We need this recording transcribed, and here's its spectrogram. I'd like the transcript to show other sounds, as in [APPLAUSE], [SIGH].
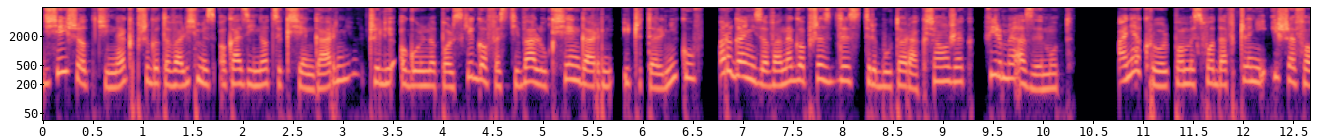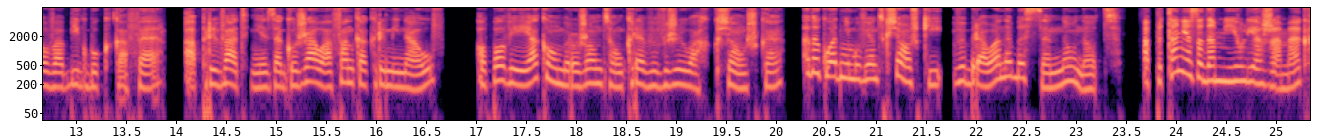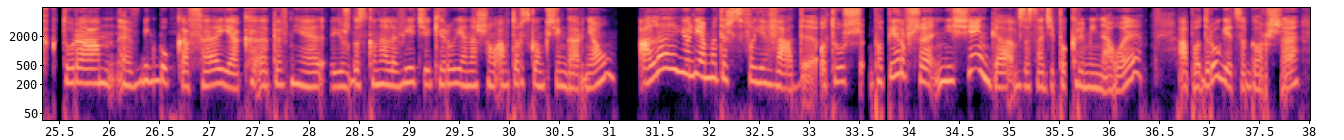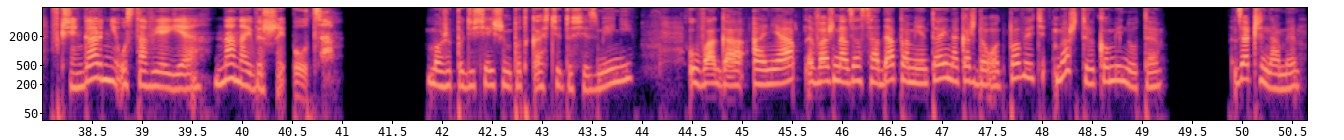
Dzisiejszy odcinek przygotowaliśmy z okazji Nocy Księgarń, czyli ogólnopolskiego festiwalu księgarń i czytelników organizowanego przez dystrybutora książek firmy Azymut. Ania Król, pomysłodawczyni i szefowa Big Book Cafe, a prywatnie zagorzała fanka kryminałów, opowie jaką mrożącą krew w żyłach książkę, a dokładnie mówiąc książki, wybrała na bezsenną noc. A pytania zada mi Julia Rzemek, która w Big Book Cafe, jak pewnie już doskonale wiecie, kieruje naszą autorską księgarnią. Ale Julia ma też swoje wady. Otóż po pierwsze nie sięga w zasadzie po kryminały, a po drugie, co gorsze, w księgarni ustawia je na najwyższej półce. Może po dzisiejszym podcaście to się zmieni. Uwaga, Ania, ważna zasada, pamiętaj, na każdą odpowiedź masz tylko minutę. Zaczynamy.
